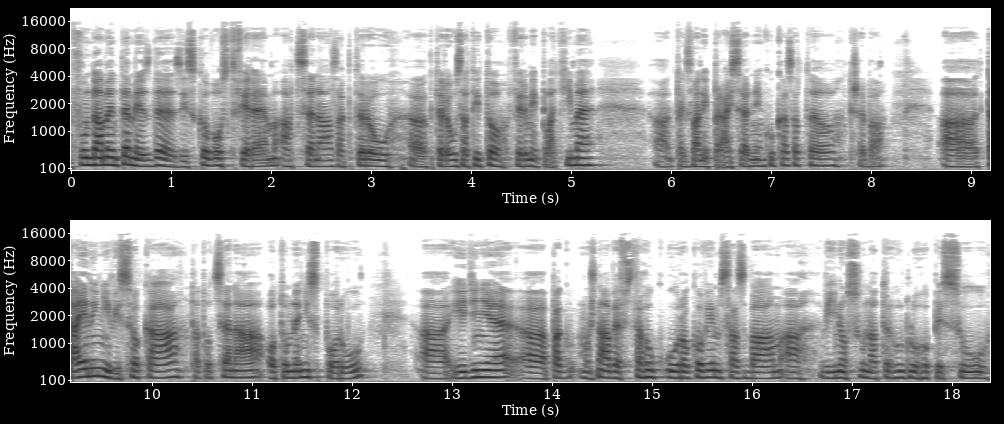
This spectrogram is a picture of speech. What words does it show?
Fundamentem je zde ziskovost firm a cena, za kterou, kterou za tyto firmy platíme, takzvaný price earning ukazatel třeba. Ta je nyní vysoká, tato cena, o tom není sporu, a jedině a pak možná ve vztahu k úrokovým sazbám a výnosu na trhu dluhopisů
